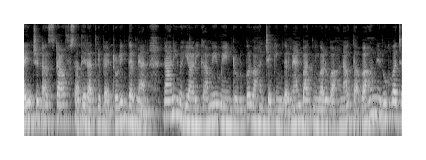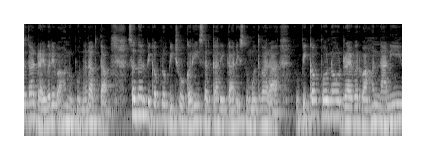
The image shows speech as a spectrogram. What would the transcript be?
રેન્જના સ્ટાફ સાથે રાત્રિ પેટ્રોલિંગ દરમિયાન નાની વહિયાળી ગામે મેઇન રોડ ઉપર વાહન ચેકિંગ દરમિયાન બાતમીવાળું વાહન આવતા વાહનને રોકવા જતા ડ્રાઈવરે વાહન ઊભું ન રાખતા. સદર પિકઅપનો પીછો કરી સરકારી ગાડી સુમો દ્વારા પિકઅપનો ડ્રાઈવર વાહન નાની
